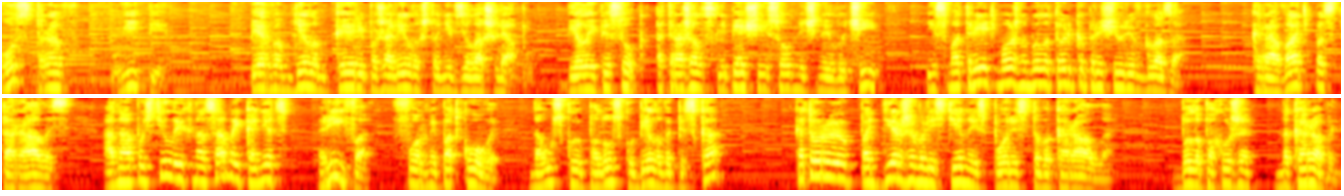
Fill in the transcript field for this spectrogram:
Остров Уипи. Первым делом Кэрри пожалела, что не взяла шляпу. Белый песок отражал слепящие солнечные лучи, и смотреть можно было только прищурив глаза. Кровать постаралась. Она опустила их на самый конец рифа в форме подковы, на узкую полоску белого песка, которую поддерживали стены из пористого коралла. Было похоже на корабль.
